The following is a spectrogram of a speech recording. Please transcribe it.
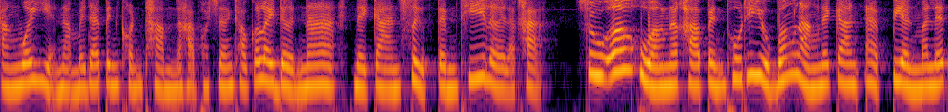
ทั้งเว่ยเหยียนน่ะไม่ได้เป็นคนทำนะคะ เพราะฉะนั้นเขาก็เลยเดินหน้าในการสืบเต็มที่เลยละค่ะซูเออร์หวงนะคะ เป็นผู้ที่อยู่เบื้องหลังในการแอบเปลี่ยนเมล็ด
